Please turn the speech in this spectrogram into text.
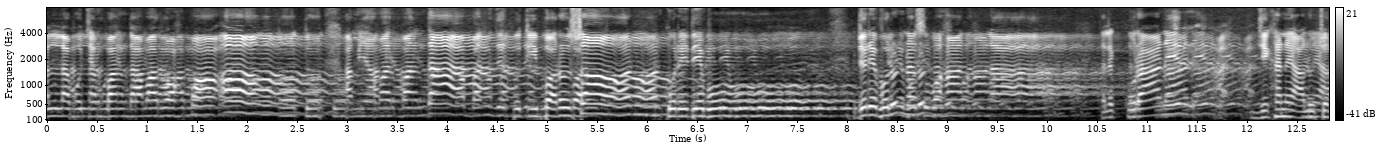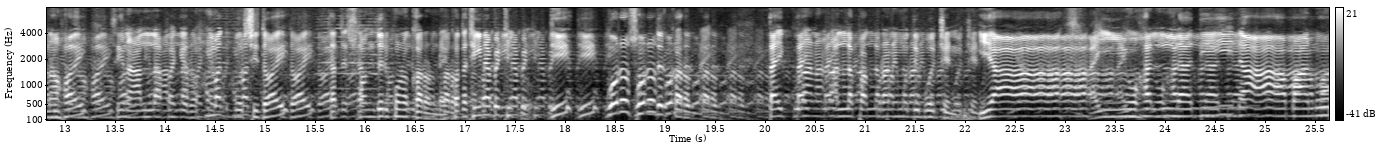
আল্লাহ বলছেন বান্দা আমার রহমত। আমি আমার বান্দা বান্দাদের প্রতি বর্ষণ করে দেব। জোরে বলুন না সুবহানাল্লাহ। তাহলে কোরআনের যেখানে আলোচনা হয় সেখানে আল্লাহ পাকে রহমত বর্ষিত হয় তাতে সন্দেহের কোনো কারণ নেই। কথা ঠিক না ঠিক? জি কোনো সন্দেহের কারণ নেই। তাই কোরআন আল্লাহ পাক কোরআনের মধ্যে বলছেন ইয়া আইয়ুহাল্লাযীনা আমানু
